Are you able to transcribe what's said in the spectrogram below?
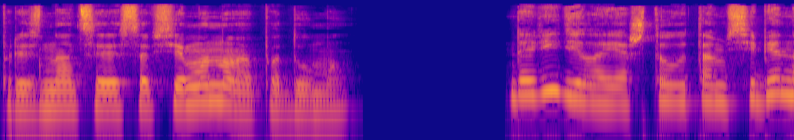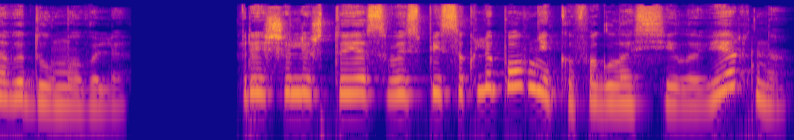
«Признаться, я совсем иное подумал». «Да видела я, что вы там себе навыдумывали. Решили, что я свой список любовников огласила, верно?»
